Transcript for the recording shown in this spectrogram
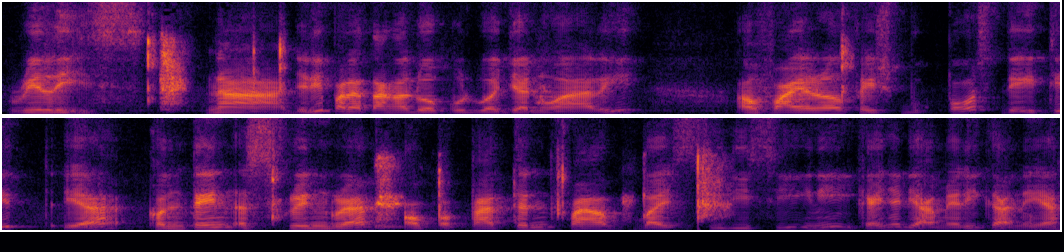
release. Nah, jadi pada tanggal 22 Januari A viral Facebook post dated ya contain a screen grab of a patent filed by CDC. Ini kayaknya di Amerika nih ya.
